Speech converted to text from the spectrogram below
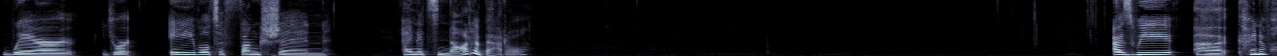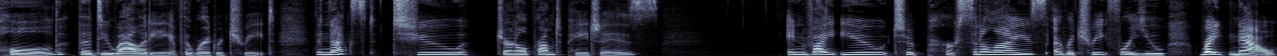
where you're able to function and it's not a battle? as we uh, kind of hold the duality of the word retreat, the next two journal prompt pages invite you to personalize a retreat for you right now.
